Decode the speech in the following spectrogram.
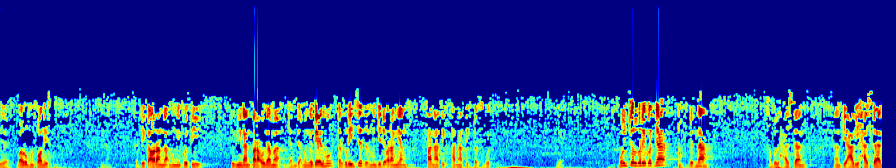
ya, baru menfonis. Ya. Ketika orang nggak mengikuti bimbingan para ulama dan tidak mengikuti ilmu, tergelincir dan menjadi orang yang fanatik-fanatik tersebut. Ya. Muncul berikutnya fitnah Abdul Hasan, nanti Ali Hasan,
